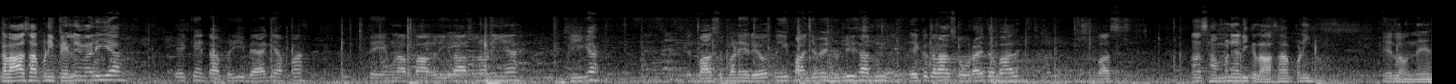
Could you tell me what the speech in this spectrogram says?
ਕਲਾਸ ਆਪਣੀ ਪਹਿਲੇ ਵਾਲੀ ਆ। 1 ਘੰਟਾ ਫ੍ਰੀ ਬਹਿ ਗਏ ਆਪਾਂ, ਤੇ ਹੁਣ ਆਪਾਂ ਅਗਲੀ ਕਲਾਸ ਲਾਉਣੀ ਆ, ਠੀਕ ਆ? ਤੇ ਬਸ ਬਣੇ ਰਹੋ, ਤੁਸੀਂ 5 ਵਜੇ ਛੁੱਟੀ ਸਾਨੂੰ, ਇੱਕ ਕਲਾਸ ਹੋ ਆ ਤੋਂ ਬਾਅਦ। ਬਸ ਆ ਸਾਹਮਣੇ ਵਾਲੀ ਕਲਾਸ ਆ ਆਪਣੀ। ਇਹ ਲਾਉਂਦੇ ਆ।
